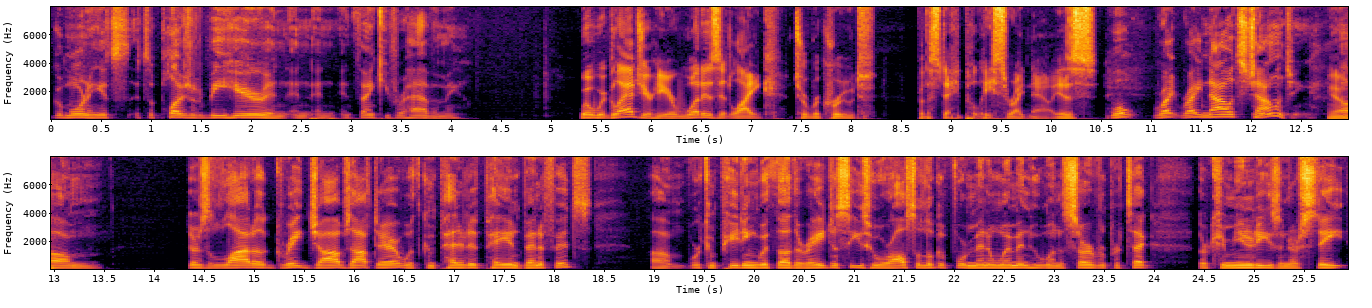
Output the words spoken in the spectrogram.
Good morning. It's it's a pleasure to be here, and and, and, and thank you for having me. Well, we're glad you're here. What is it like to recruit for the state police right now? Is well, right right now it's challenging. Yeah. Um, there's a lot of great jobs out there with competitive pay and benefits. Um, we're competing with other agencies who are also looking for men and women who want to serve and protect their communities and their state.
